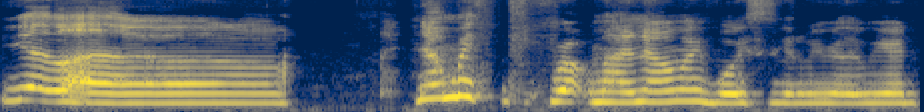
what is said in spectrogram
Yellow. Now my throat, my now my voice is gonna be really weird.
